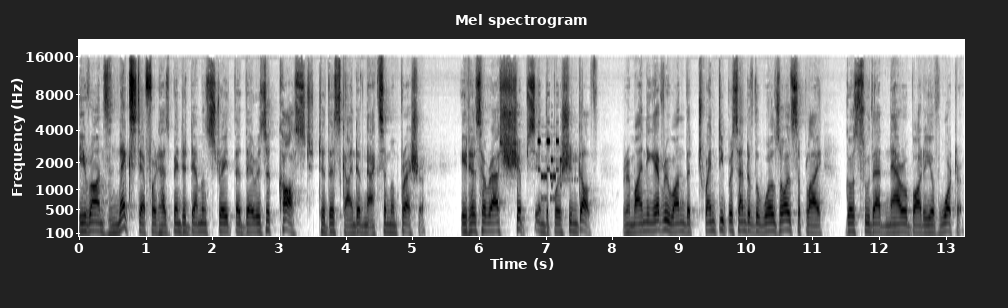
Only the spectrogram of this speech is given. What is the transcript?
Iran's next effort has been to demonstrate that there is a cost to this kind of maximum pressure. It has harassed ships in the Persian Gulf, reminding everyone that 20% of the world's oil supply goes through that narrow body of water.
